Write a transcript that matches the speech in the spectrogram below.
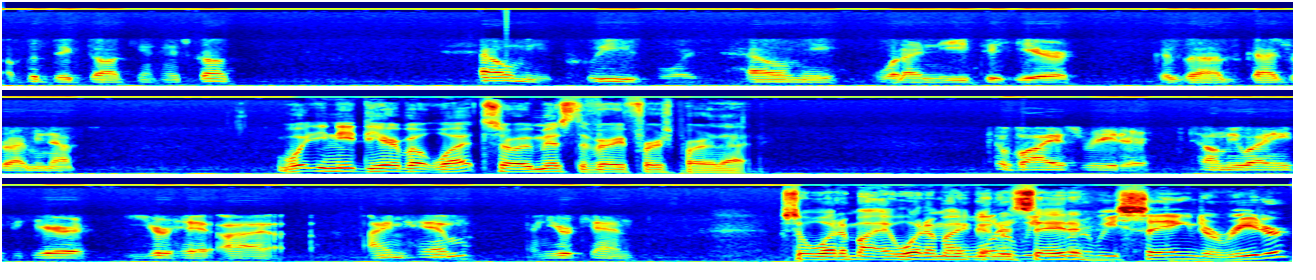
of the big dog Ken Hitchcock. Tell me, please, boys, tell me what I need to hear because uh, this guy's driving me nuts. What you need to hear about what? So we missed the very first part of that. Tobias Rieder, tell me what I need to hear. You're hi- uh, I'm him, and you're Ken. So what am I? What am I going to are we- say What to? are we saying to Rieder?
